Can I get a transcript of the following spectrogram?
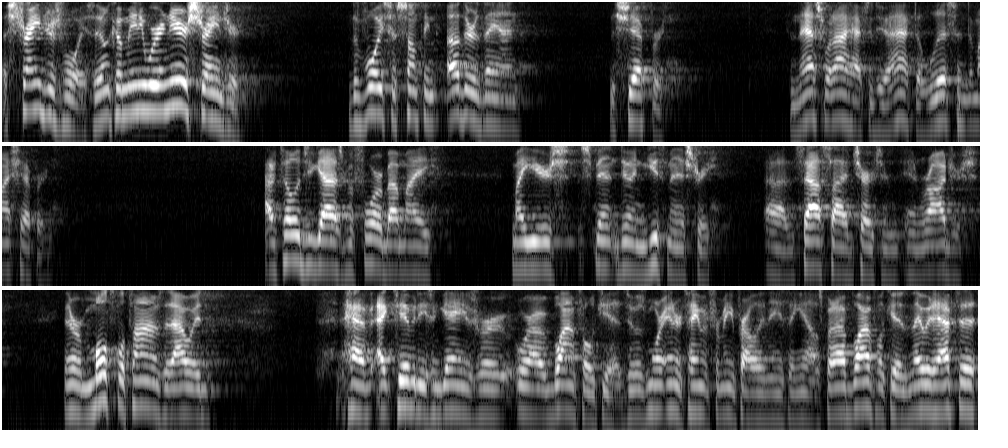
a stranger's voice. They don't come anywhere near a stranger. The voice is something other than the shepherd. And that's what I have to do. I have to listen to my shepherd. I've told you guys before about my, my years spent doing youth ministry, uh, the Southside Church in, in Rogers. There were multiple times that I would have activities and games where, where I would blindfold kids. It was more entertainment for me probably than anything else. But I would blindfold kids, and they would have to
